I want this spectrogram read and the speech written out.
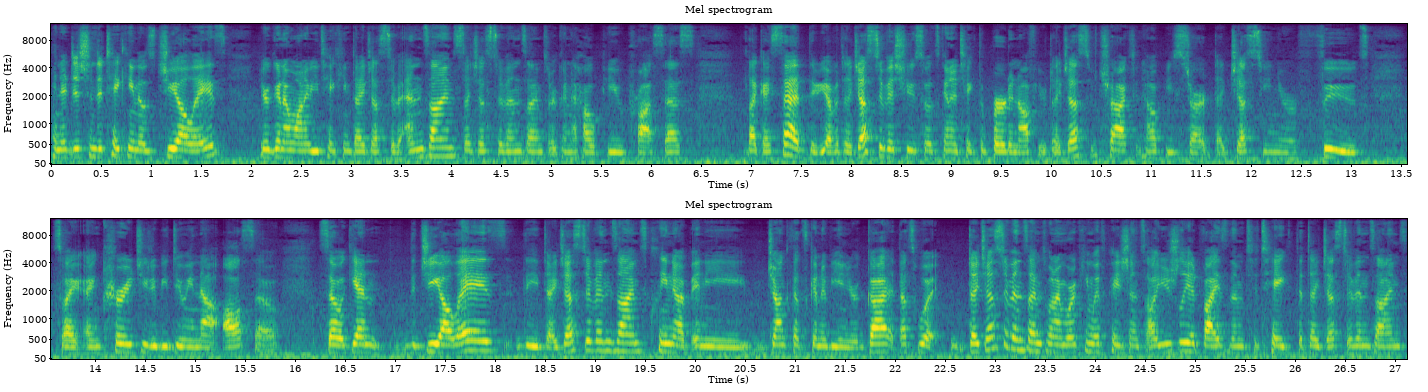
In addition to taking those GLAs, you're going to want to be taking digestive enzymes. Digestive enzymes are going to help you process like I said, that you have a digestive issue, so it's going to take the burden off your digestive tract and help you start digesting your foods. So I, I encourage you to be doing that also. So again, the GLAs, the digestive enzymes, clean up any junk that's going to be in your gut. That's what digestive enzymes. When I'm working with patients, I'll usually advise them to take the digestive enzymes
